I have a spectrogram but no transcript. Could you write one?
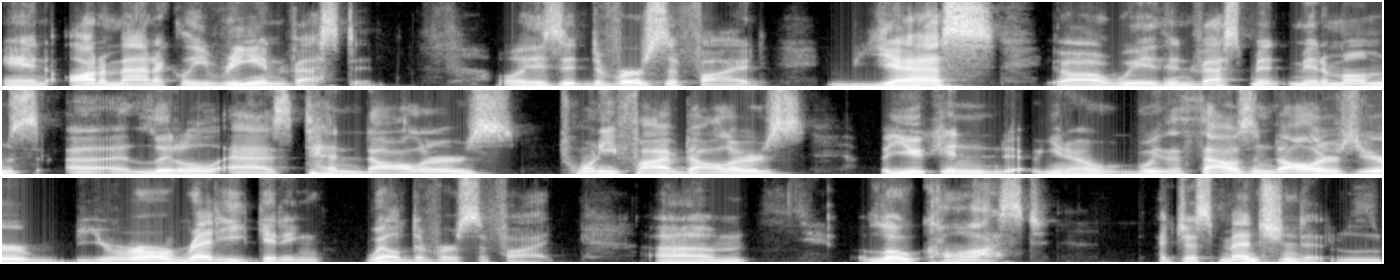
and automatically reinvested. Well, is it diversified? Yes, uh, with investment minimums uh, little as ten dollars, twenty five dollars, you can you know with a thousand dollars you're you're already getting well diversified. Um, low cost. I just mentioned it. L-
